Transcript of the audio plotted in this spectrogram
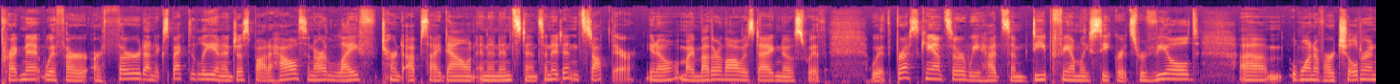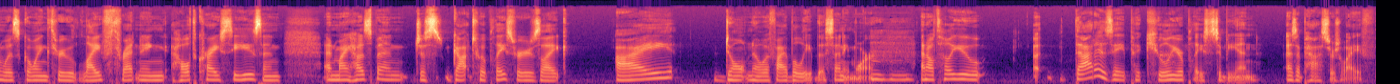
pregnant with our, our third unexpectedly and had just bought a house and our life turned upside down in an instance and it didn't stop there. You know my mother-in-law was diagnosed with with breast cancer. We had some deep family secrets revealed. Um, one of our children was going through life-threatening health crises and and my husband just got to a place where he was like i don't know if i believe this anymore and i'll tell you uh, that is a peculiar place to be in as a pastor's wife,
